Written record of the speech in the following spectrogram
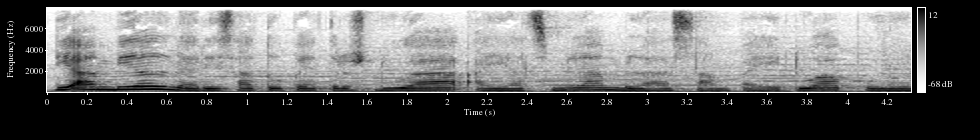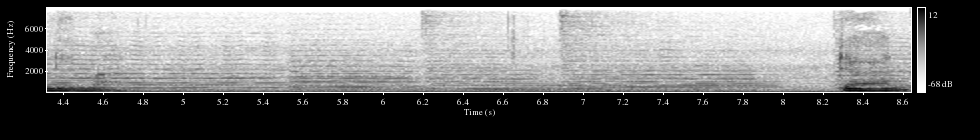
diambil dari 1 Petrus 2 ayat 19 sampai 25. Dan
